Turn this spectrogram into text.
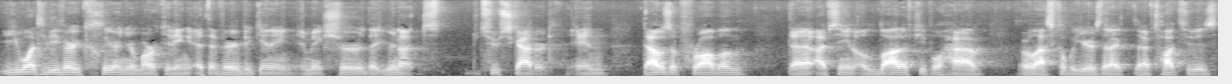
you want to be very clear in your marketing at the very beginning and make sure that you're not too scattered. And that was a problem that I've seen a lot of people have over the last couple years that, I, that I've taught to is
